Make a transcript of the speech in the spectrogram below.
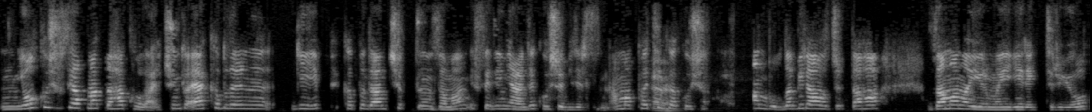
Hmm, Yol koşusu yapmak daha kolay. Çünkü ayakkabılarını giyip kapıdan çıktığın zaman istediğin yerde koşabilirsin. Ama patika Evet. koşusu İstanbul'da birazcık daha zaman ayırmayı gerektiriyor.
